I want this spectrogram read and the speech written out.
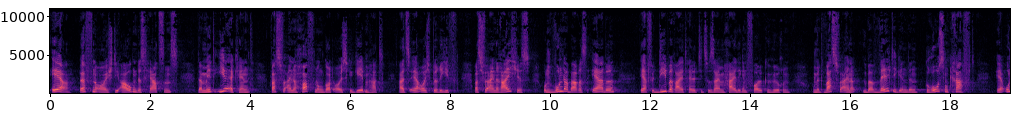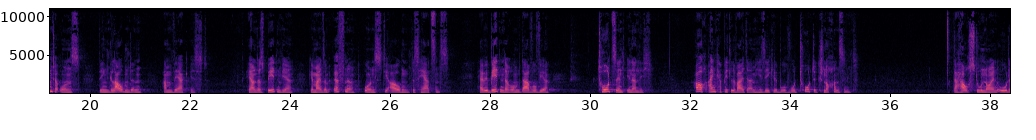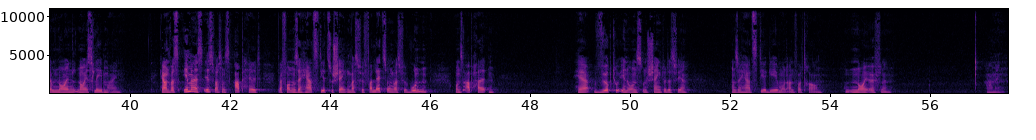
Er öffne euch die Augen des Herzens, damit ihr erkennt, was für eine Hoffnung Gott euch gegeben hat, als er euch berief, was für ein reiches und wunderbares Erbe er für die bereithält, die zu seinem heiligen Volk gehören, und mit was für einer überwältigenden großen Kraft er unter uns, den Glaubenden, am Werk ist. Herr, und das beten wir gemeinsam. Öffne uns die Augen des Herzens. Herr, wir beten darum, da wo wir tot sind innerlich, auch ein Kapitel weiter im Hesekielbuch, wo tote Knochen sind, da hauchst du neuen Odem, neuen, neues Leben ein. Herr, und was immer es ist, was uns abhält, davon unser Herz dir zu schenken, was für Verletzungen, was für Wunden uns abhalten, Herr, wirk du in uns und schenk du, dass wir unser Herz dir geben und anvertrauen und neu öffnen. Amen.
